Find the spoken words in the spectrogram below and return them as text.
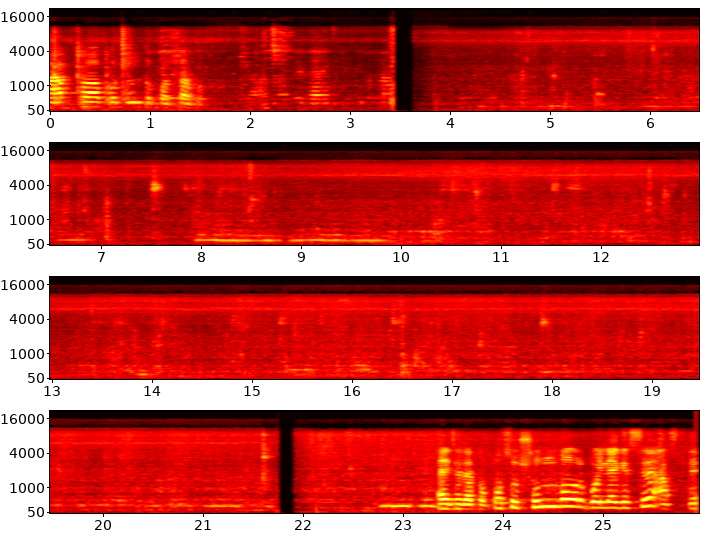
ভাব খাওয়া পর্যন্ত কষাবো। এই যে দেখো কচু সুন্দর বইলে গেছে আস্তে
